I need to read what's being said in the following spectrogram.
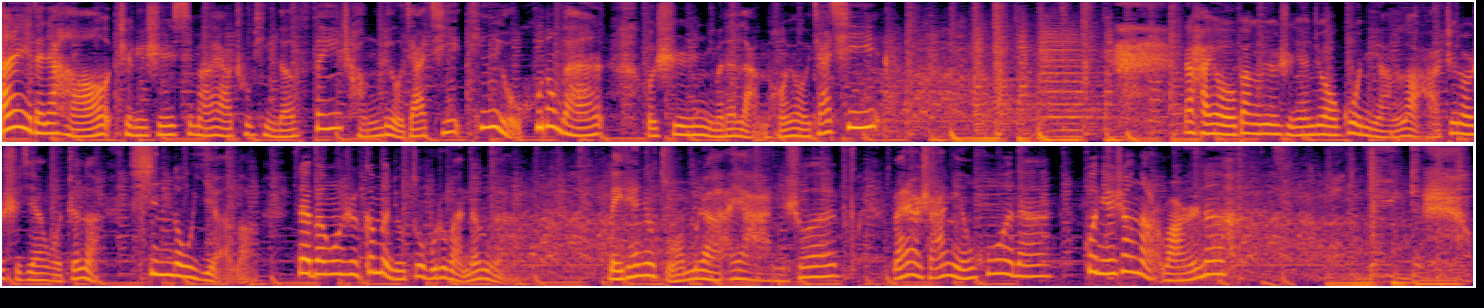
嗨，大家好，这里是喜马拉雅出品的《非常六加七》听友互动版，我是你们的懒朋友佳期。那还有半个月时间就要过年了啊！这段时间我真的心都野了，在办公室根本就坐不住板凳啊，每天就琢磨着，哎呀，你说买点啥年货呢？过年上哪儿玩呢？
